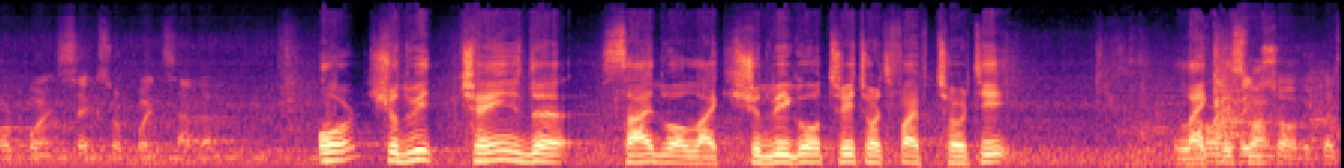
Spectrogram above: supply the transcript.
or 0.6 or 0.7. Or should we change the sidewall? Like, should we go 335 30 like I don't this think one? so because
